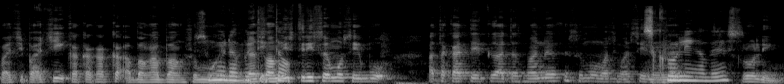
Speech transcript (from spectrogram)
Pakcik-pakcik, kakak-kakak, abang-abang semua, semua dah Dan suami isteri semua sibuk Atas katil ke atas mana ke Semua masing-masing Scrolling kan? habis Scrolling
